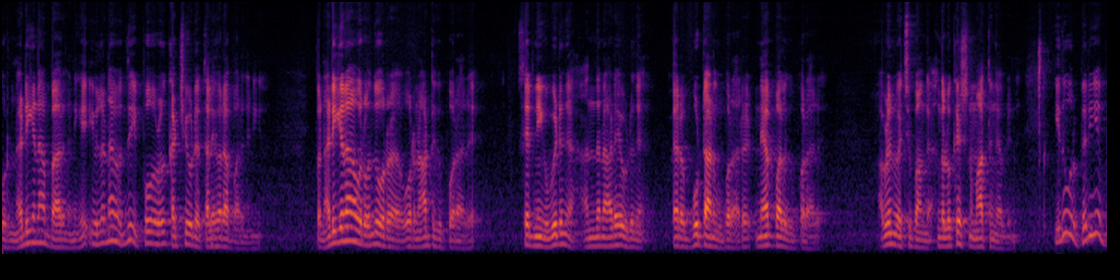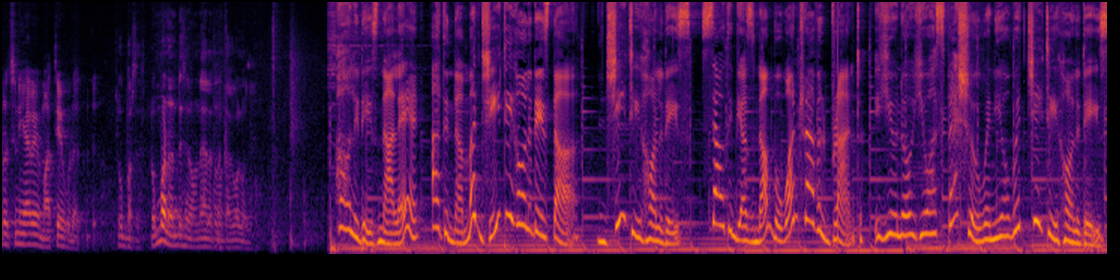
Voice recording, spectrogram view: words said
ஒரு நடிகனாக பாருங்கள் நீங்கள் இல்லைன்னா வந்து இப்போ ஒரு கட்சியோட தலைவராக பாருங்கள் நீங்கள் இப்போ நடிகராக அவர் வந்து ஒரு ஒரு நாட்டுக்கு போகிறாரு சரி நீங்கள் விடுங்க. அந்த நாடே விடுங்க. வேறு பூட்டானுக்கு போகிறாரு நேபாளுக்கு போகிறாரு அப்படின்னு வச்சுப்பாங்க. அங்கே லொக்கேஷனை மாற்றுங்க அப்படின்னு. இது ஒரு பெரிய பிரச்சனையாகவே மாற்றவே கூடாது சூப்பர் சார். ரொம்ப நன்றி சார். நேரத்தில் தகவல் ஹாலிடேஸ்னாலே அது நம்ம ஜிடி ஹாலிடேஸ் தான் GT holidays south India's number one travel brand you know you are special when you are with GT holidays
